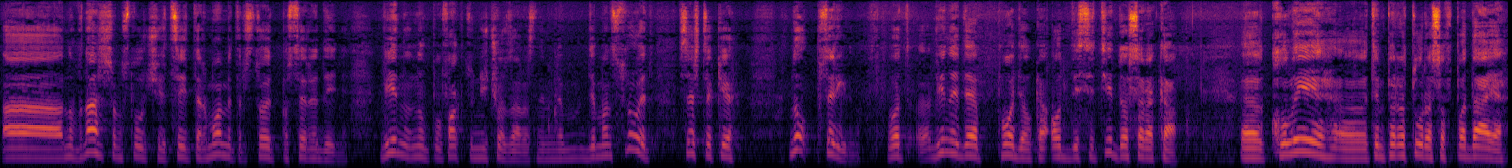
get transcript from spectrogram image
А ну, в нашому випадку цей термометр стоїть посередині. Він ну, по факту нічого зараз не, демонструє. Все ж таки, ну, все рівно. От е, він йде поділка від 10 до 40. Е, Коли е, температура совпадає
